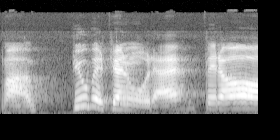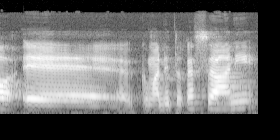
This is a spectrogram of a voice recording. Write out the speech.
Ma più per pianura, eh? però eh, come ha detto Cassani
